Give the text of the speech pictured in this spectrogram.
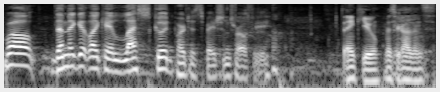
Well, then they get like a less good participation trophy. Thank you, Mr. Cousins.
